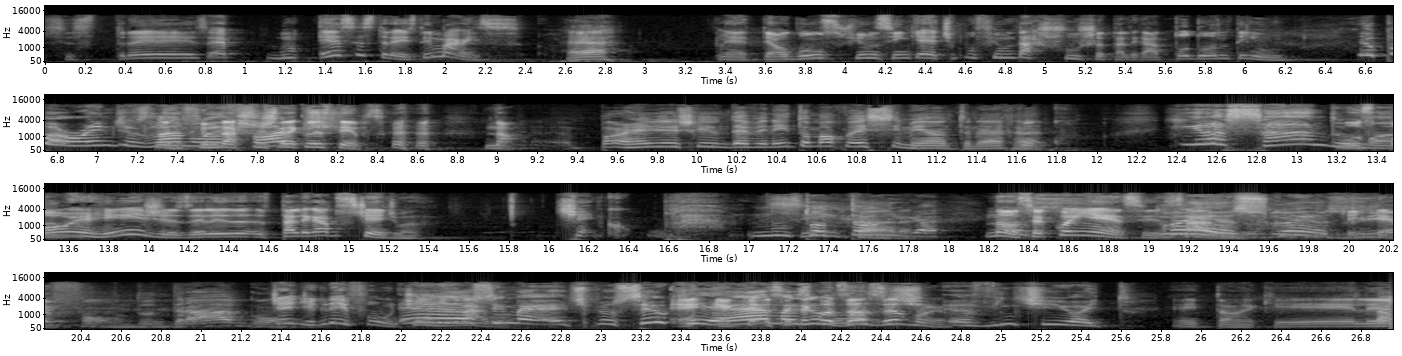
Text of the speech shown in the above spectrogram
Esses três. É, esses três, tem mais. É. É, tem alguns filmes assim que é tipo o filme da Xuxa, tá ligado? Todo ano tem um. E o Power Rangers lá o não filme é da Xuxa forte? naqueles tempos. não, Power Rangers acho que não deve nem tomar conhecimento, né, cara? pouco. Que engraçado, Os mano. Power Rangers, ele tá ligado os Changeman? Tinha- Não Sim, tô tão cara. ligado. Não, você conhece, conheço, sabe? conheço. O que, que é? Griffon, do Dragon. Change Griffon, Change É, Dragon. sei, mas, tipo, eu sei o que É- é, é que- você mas tem eu quantos não anos mesmo, assisti. É 28. Então, é que ele, Não,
